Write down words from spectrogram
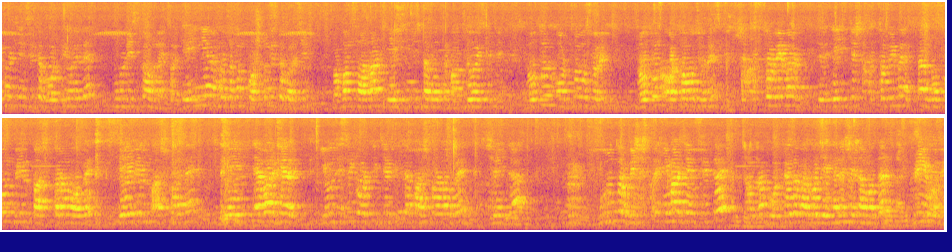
ইমার্জেন্সিতে ভর্তি হইলে কোনো ডিসকাউন্ট নাই। এই নিয়ে আমরা যখন প্রশ্ন দিতে পারছি তখন স্যাররা এই জিনিসটা বলতে বাধ্য হয়েছে যে নতুন অর্থ বছরে নতুন অর্থ বছরে স্বাস্থ্য বিমার এই যে স্বাস্থ্য বিমা, একটা নতুন বিল পাস করানো হবে। যে বিল পাস করলে এই এভার ইউজিসি কর্তৃক যে বিলটা পাস করানো হবে, সেইটা গুরুতর, বিশেষ করে ইমার্জেন্সিতে আমরা ভর্তি হতে পারব যেখানে সেটা আমাদের ফ্রি হবে।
